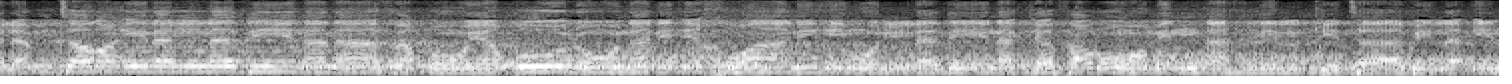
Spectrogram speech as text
ألم تر إلى الذين نافقوا يقولون لإخوانهم الذين كفروا من أهل الكتاب لئن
